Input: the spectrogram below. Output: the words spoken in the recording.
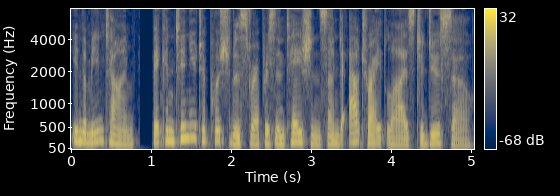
In the meantime, they continue to push misrepresentations and outright lies to do so.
